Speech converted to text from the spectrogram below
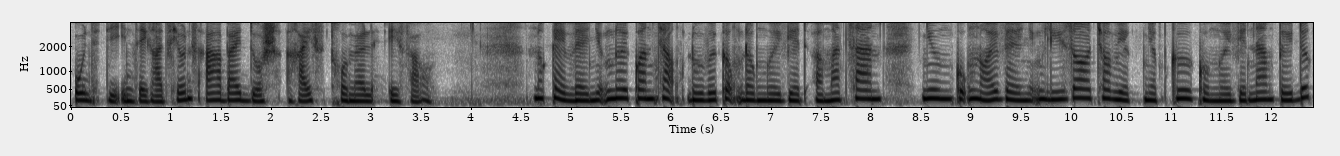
und die Integrationsarbeit durch Reichstrommel e.V. Nó kể về những nơi quan trọng đối với cộng đồng người Việt ở Masan, nhưng cũng nói về những lý do cho việc nhập cư của người Việt Nam tới Đức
